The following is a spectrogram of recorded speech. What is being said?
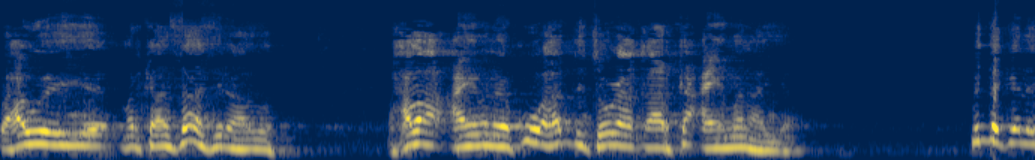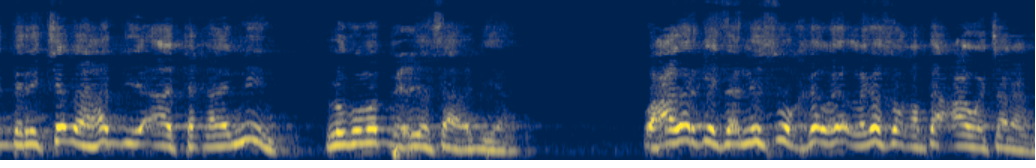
Waxa weeye markaan saas idhaahdo waxbaa caymanaya kuwa hadda joogaa qaar ka caymanaya. Midda kale derajada haddii aad taqaaniin laguma bixiyo saaxiibiya waxaad arkaysaa nin suuq laga soo qabta caawa janaan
